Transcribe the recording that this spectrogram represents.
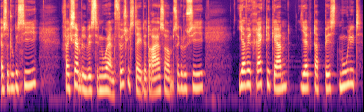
Altså du kan sige, for eksempel hvis det nu er en fødselsdag, det drejer sig om, så kan du sige, jeg vil rigtig gerne hjælpe dig bedst muligt,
